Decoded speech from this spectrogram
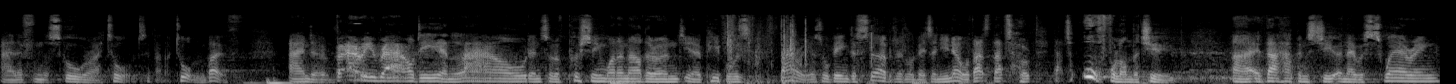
And they're from the school where I taught. In fact, I taught them both and uh, very rowdy and loud and sort of pushing one another and, you know, people's barriers were being disturbed a little bit. And you know, well, that's, that's, that's awful on the tube uh, if that happens to you. And they were swearing.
